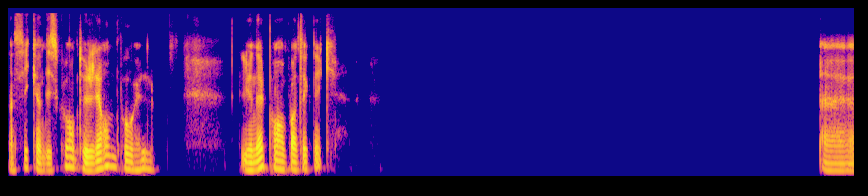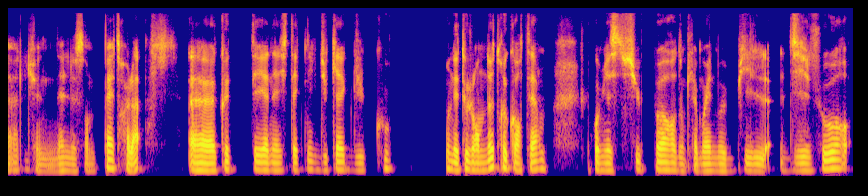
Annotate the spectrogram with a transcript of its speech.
ainsi qu'un discours de Jérôme Powell. Lionel, pour un point technique Euh, Lionel ne semble pas être là. Euh, côté analyse technique du CAC, du coup, on est toujours neutre court terme. Premier support, donc la moyenne mobile 10 jours.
